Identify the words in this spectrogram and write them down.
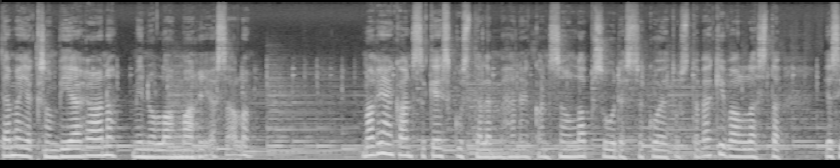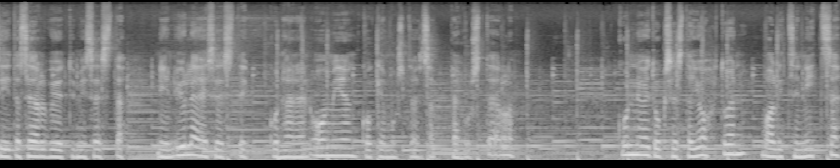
Tämän jakson vieraana minulla on Maria Salo. Marian kanssa keskustelemme hänen kanssaan lapsuudessa koetusta väkivallasta ja siitä selviytymisestä niin yleisesti kuin hänen omien kokemustensa perusteella. Kunnioituksesta johtuen valitsin itse,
